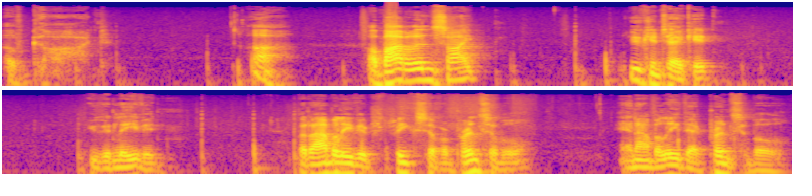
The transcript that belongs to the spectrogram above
of God. Ah, a Bible insight? You can take it, you can leave it. But I believe it speaks of a principle and I believe that principle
